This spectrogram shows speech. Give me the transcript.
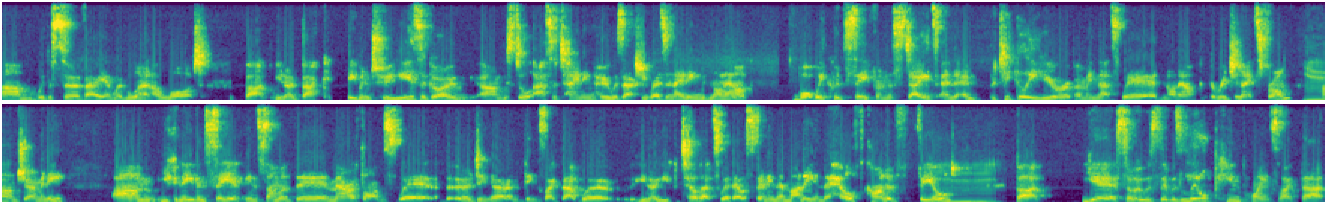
um, with a survey, and we've learnt a lot. But you know, back even two years ago, um, we're still ascertaining who was actually resonating with non-alc. What we could see from the states and, and particularly Europe, I mean, that's where non-alc originates from, Mm. um, Germany. Um, you can even see it in some of their marathons where the Erdinger and things like that were, you know, you could tell that's where they were spending their money in the health kind of field. Mm. But yeah, so it was there was little pinpoints like that,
